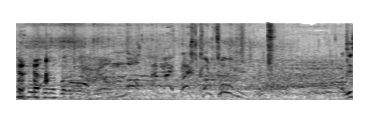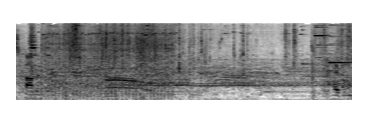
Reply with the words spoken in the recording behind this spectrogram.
These comments are Have you,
